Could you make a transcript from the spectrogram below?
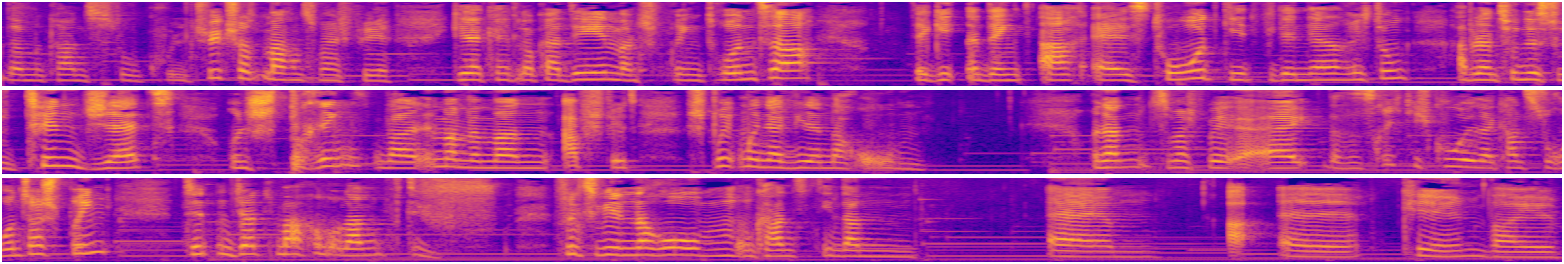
damit kannst du coole Trickshots machen. Zum Beispiel, jeder kennt locker den, man springt runter. Der Gegner denkt, ach, er ist tot, geht wieder in die andere Richtung. Aber dann zündest du Tinjets und springst, weil immer wenn man abstürzt, springt man ja wieder nach oben. Und dann zum Beispiel, äh, das ist richtig cool, da kannst du runterspringen, Tintenjets machen und dann fliegst du wieder nach oben und kannst ihn dann ähm, äh, killen, weil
